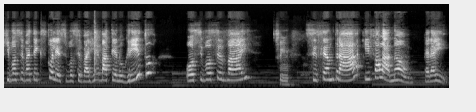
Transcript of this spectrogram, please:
que você vai ter que escolher se você vai rebater no grito ou se você vai Sim. se centrar e falar: não, peraí.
